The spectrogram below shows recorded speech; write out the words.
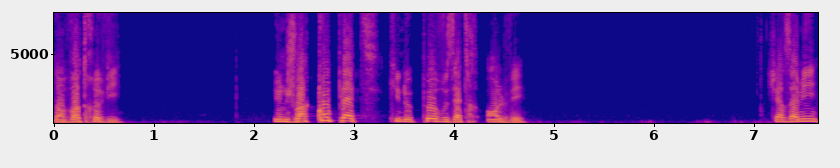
dans votre vie. Une joie complète qui ne peut vous être enlevée. Chers amis,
